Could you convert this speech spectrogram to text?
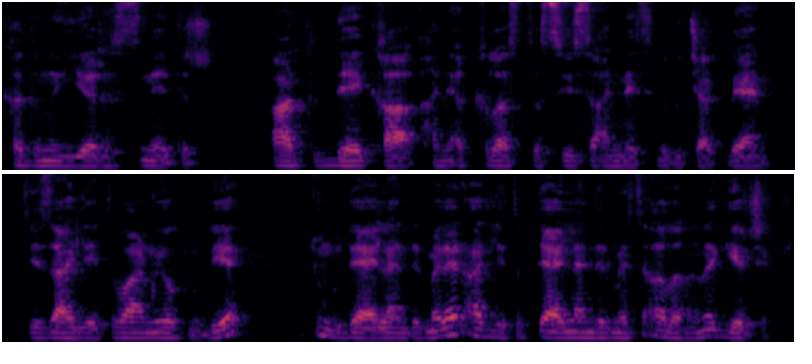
Kadının yarısı nedir? Artı DK hani akıl hastasıysa annesini bıçaklayan ceza ehliyeti var mı yok mu diye bütün bu değerlendirmeler adli tıp değerlendirmesi alanına girecek.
